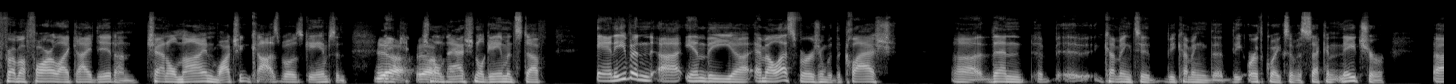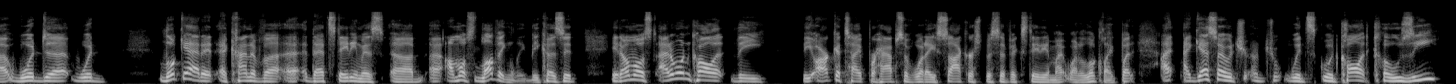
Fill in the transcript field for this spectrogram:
from afar, like I did on Channel Nine, watching Cosmos games and yeah, the yeah. national game and stuff and even uh, in the uh, MLS version with the Clash, uh, then uh, coming to becoming the the earthquakes of a second nature, uh, would uh, would look at it at kind of that stadium as almost lovingly because it it almost I don't want to call it the the archetype perhaps of what a soccer specific stadium might want to look like, but I, I guess I would would would call it cozy,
